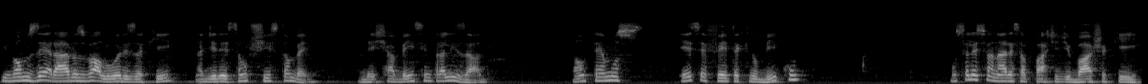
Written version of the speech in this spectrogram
e vamos zerar os valores aqui na direção X também, deixar bem centralizado. Então temos esse efeito aqui no bico. Vou selecionar essa parte de baixo aqui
